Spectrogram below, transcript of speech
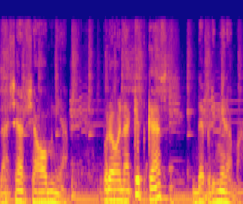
la xarxa Òmnia, però en aquest cas de primera mà.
